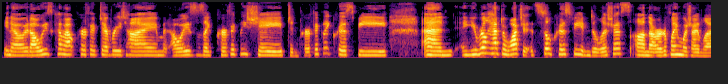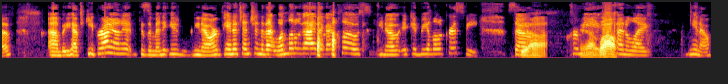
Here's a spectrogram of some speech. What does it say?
you know, it always come out perfect every time. It always is like perfectly shaped and perfectly crispy. And you really have to watch it. It's still crispy and delicious on the Arteflame, which I love. Um, but you have to keep your eye on it because the minute you you know aren't paying attention to that one little guy that got close, you know it could be a little crispy. So yeah. for me, yeah, wow. it's kind of like you know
